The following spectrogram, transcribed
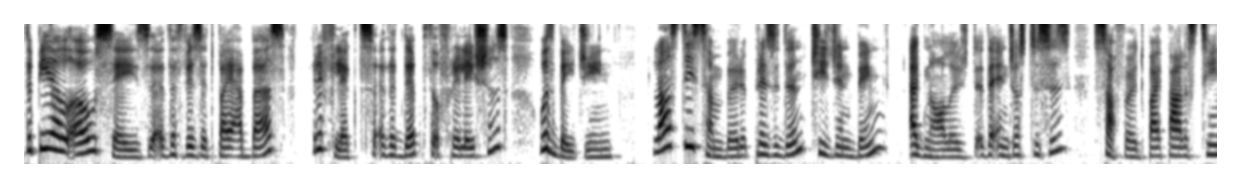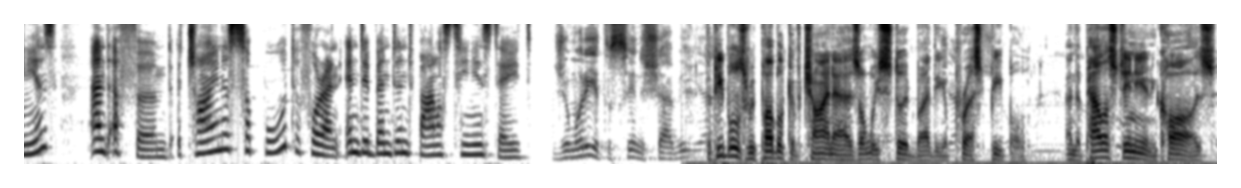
The PLO says the visit by Abbas reflects the depth of relations with Beijing. Last December, President Xi Jinping acknowledged the injustices suffered by Palestinians and affirmed China's support for an independent Palestinian state. The People's Republic of China has always stood by the oppressed people and the Palestinian cause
